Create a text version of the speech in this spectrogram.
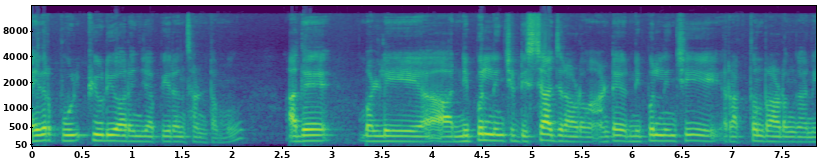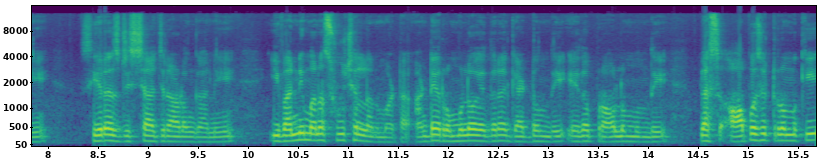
Either peau peau d' orange appearance అంటాము. అదే మళ్ళీ ఆ నిపుల్ నుంచి డిశ్చార్జ్ రావడం అంటే నిపుల్ నుంచి రక్తం రావడం కానీ సీరియస్ డిశ్చార్జ్ రావడం కానీ ఇవన్నీ మన సూచనలు అనమాట అంటే రొమ్ములో ఏదైనా గడ్డ ఉంది ఏదో ప్రాబ్లం ఉంది ప్లస్ ఆపోజిట్ రొమ్ముకి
